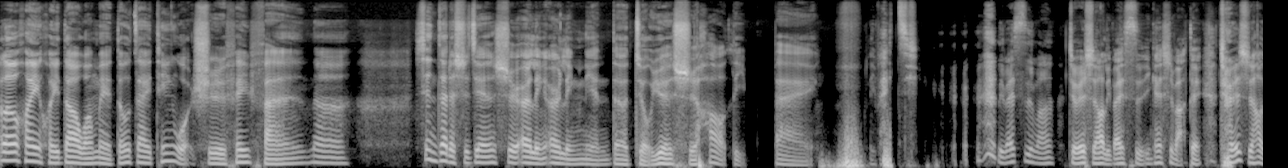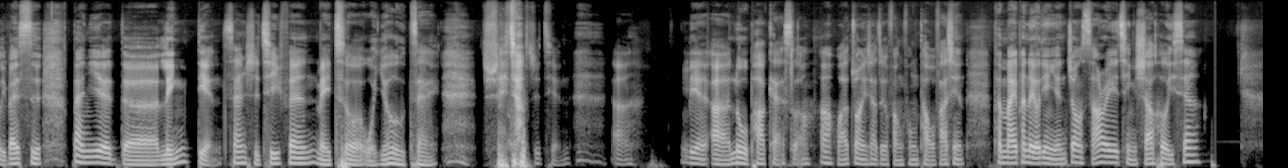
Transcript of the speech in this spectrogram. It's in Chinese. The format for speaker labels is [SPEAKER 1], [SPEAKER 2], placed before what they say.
[SPEAKER 1] Hello，欢迎回到王美都在听，我是非凡。那现在的时间是二零二零年的九月十号，礼拜礼拜几？礼拜四吗？九月十号礼拜四应该是吧？对，九月十号礼拜四半夜的零点三十七分，没错，我又在睡觉之前啊。练啊，录 podcast 了啊！我要装一下这个防风套，我发现喷麦喷的有点严重，sorry，请稍后一下。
